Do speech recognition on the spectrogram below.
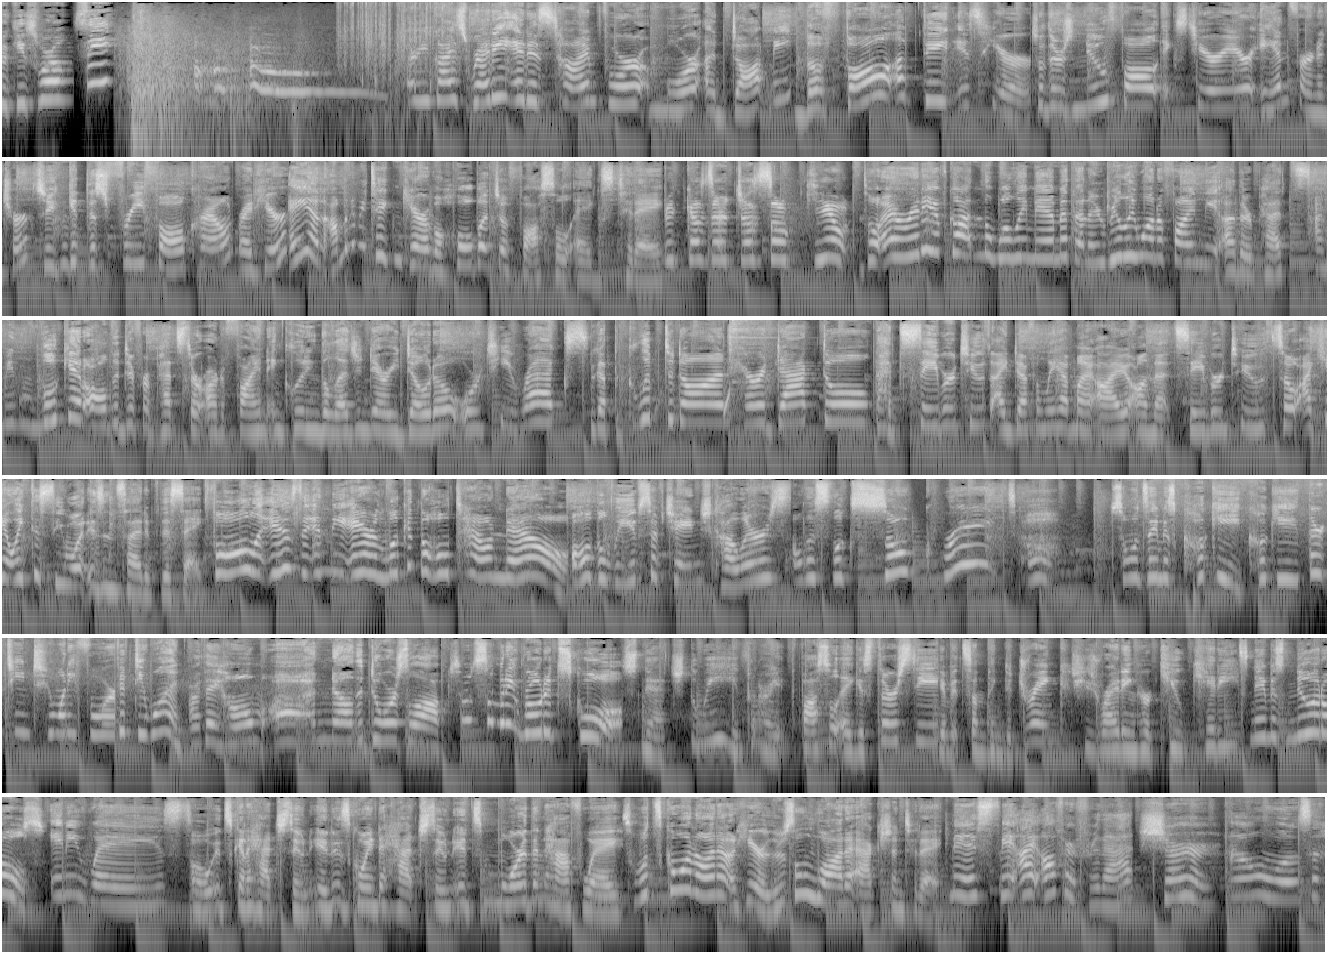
Cookie swirl. See? Oh, Are you guys ready? It is time for more Adopt Me. The fall update is here. So there's new fall exterior and furniture. So you can get this free fall crown right here. And I'm gonna be taking care of a whole bunch of fossil eggs today because they're just so cute. So I already have gotten the woolly mammoth and I really wanna find the other pets. I mean, look at all the different pets there are to find, including the legendary dodo or T-Rex. We got the glyptodon, pterodactyl, that saber tooth. I definitely have my eye on that saber tooth. So I can't wait to see what is inside of this egg. Fall is in the air. Look at the whole town now. All the leaves have changed colors. All this looks so great. Oh, Someone's name is Cookie. Cookie 1324 51. are they home? Oh no, the door's locked. So somebody wrote at school. Snatch the weave. All right, the fossil egg is thirsty. Give it something to drink. She's riding her cute kitty. Its name is Noodles. Anyways, Oh, it's gonna hatch soon. It is going to hatch soon. It's more than halfway. So what's going on out here? There's a lot of action today. miss, may I offer for that? Sure.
